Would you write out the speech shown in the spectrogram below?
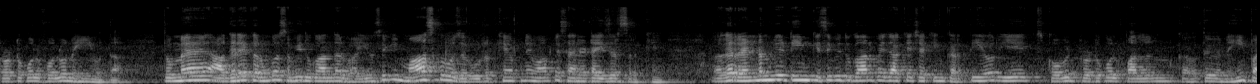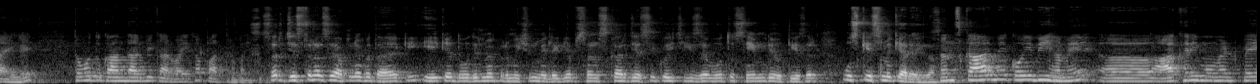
प्रोटोकॉल फॉलो नहीं होता। तो मैं आग्रह करूँगा सभी दुकानदार भाइयों से कि मास्क वो ज़रूर रखें, अपने वहाँ पे सैनिटाइजर्स रखें। अगर रैंडमली टीम किसी भी दुकान पे जाके चेकिंग करती है और ये कोविड प्रोटोकॉल पालन होते हुए नहीं पाए गए तो वो दुकानदार भी कार्रवाई का पात्र बने। सर जिस तरह से आपने बताया कि एक या दो दिन में परमिशन मिलेगी अब संस्कार जैसी कोई चीज़ है वो तो सेम डे होती है सर। उस केस में क्या रहेगा? संस्कार में कोई भी हमें आखिरी मोमेंट पे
